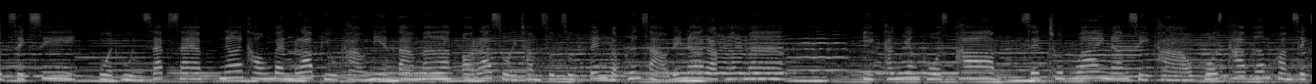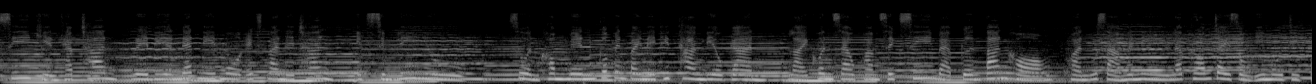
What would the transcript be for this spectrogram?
สุดเซ็กซี่ อวดหุ่นแซบๆ หน้าท้องแบนราบผิวขาวเนียนตามาก ออร่าสวยทำสุดๆ เต้นกับเพื่อนสาวได้น่ารักมากๆ อีกทั้งยังโพสต์ภาพ เซ็ตชุดว่ายน้ำสีขาว โพสต์ท่าเพิ่มความเซ็กซี่เขียนแคปชั่น Radiant that need no explanation it's simply you ส่วนคอมเมนต์ก็เป็นไปในทิศทางเดียวกัน หลายคนแซวความเซ็กซี่แบบเกินต้านของขวัญอุสามณี และพร้อมใจส่งอีโมจิไฟ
